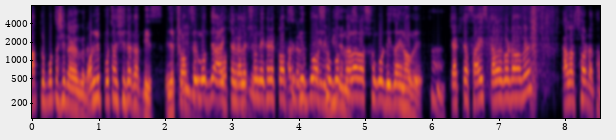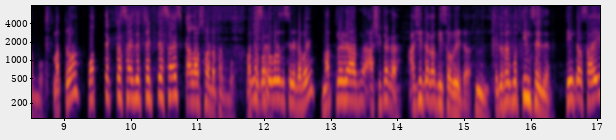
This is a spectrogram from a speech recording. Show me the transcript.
মাত্র পঁচাশি টাকা করে। অনলি পঁচাশি টাকা পিস এই যে টপস এর মধ্যে আরেকটা কালেকশন এখানে টপস এর কিন্তু অসংখ্য কালার অসংখ্য ডিজাইন হবে। হ্যাঁ। চারটা সাইজ কালার কয়টা হবে? কালার ছয়টা থাকব। মাত্র? প্রত্যেকটা সাইজের চারটা সাইজ কালার ছয়টা থাকব। মাত্র কত করে দিচ্ছেন এটা ভাই? মাত্র এটা আশি টাকা। আশি টাকা পিস হবে এটা। এটা থাকব তিন সাইজের তিনটা সাইজ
